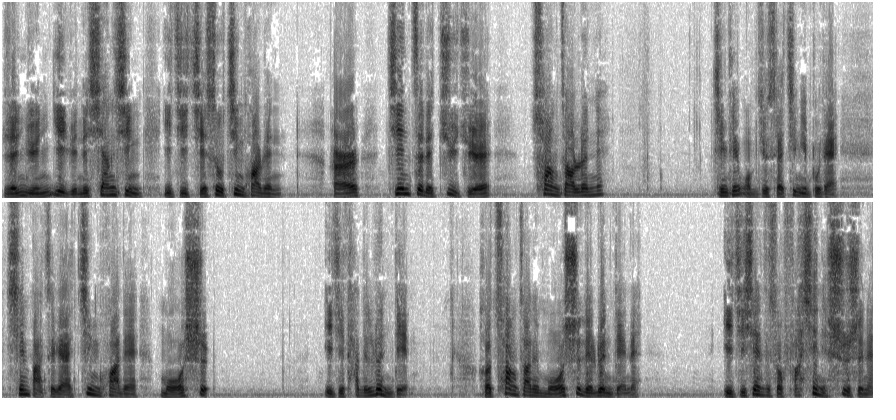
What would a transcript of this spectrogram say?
人云亦云的相信以及接受进化论，而坚决的拒绝创造论呢？今天我们就是来进一步的，先把这个进化的模式，以及它的论点和创造的模式的论点呢，以及现在所发现的事实呢，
